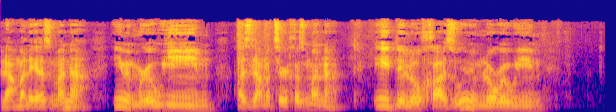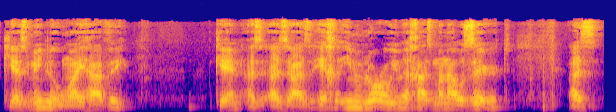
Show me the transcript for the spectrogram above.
למה לי הזמנה? אם הם ראויים, אז למה צריך הזמנה? אי דלא חזו, אם הם לא ראויים, כי יזמין לאומי הווה. כן? אז, אז, אז איך, אם הם לא ראויים, איך ההזמנה עוזרת? אז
